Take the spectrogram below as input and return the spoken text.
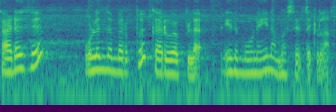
கடுகு உளுந்தம்பருப்பு கருவேப்பிலை. இது மூணையும் நம்ம சேர்த்துக்கலாம்.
